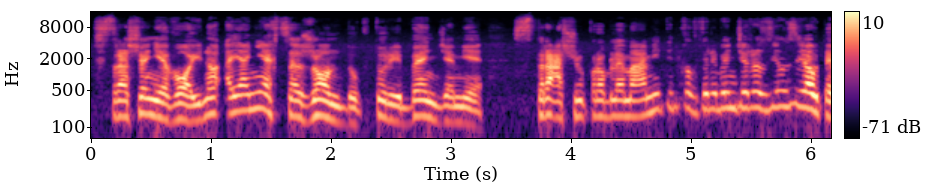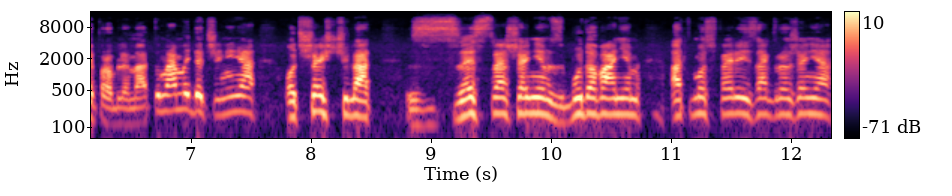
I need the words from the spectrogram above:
straszenie wojną, a ja nie chcę rządu, który będzie mnie straszył problemami, tylko który będzie rozwiązywał te problemy. A tu mamy do czynienia od sześciu lat ze straszeniem, z budowaniem atmosfery zagrożenia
